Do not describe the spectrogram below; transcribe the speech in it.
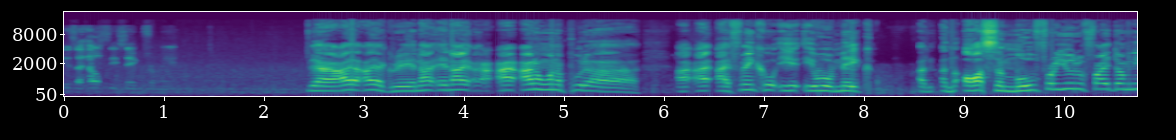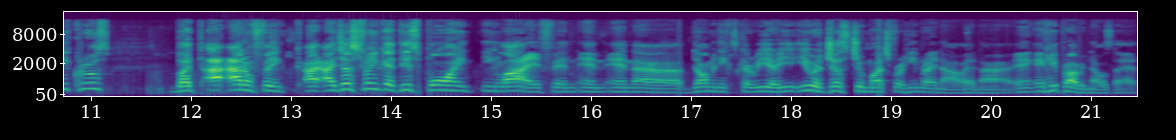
is, a healthy thing for me. Yeah, I, I agree, and I and I I, I don't want to put a. I, I think it, it will make an, an awesome move for you to fight Dominick Cruz, but I, I don't think I, I just think at this point in life and and and uh, Dominick's career, you, you are just too much for him right now, and uh, and, and he probably knows that.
